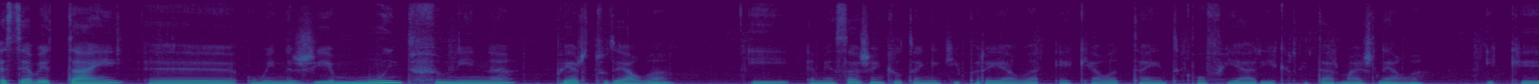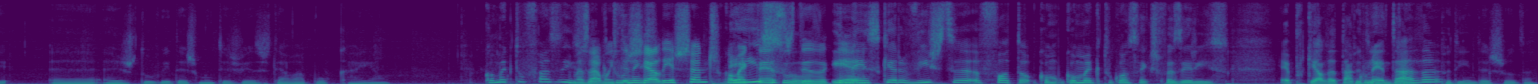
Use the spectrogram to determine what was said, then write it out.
A Célia tem uh, uma energia muito feminina perto dela e a mensagem que eu tenho aqui para ela é que ela tem de confiar e acreditar mais nela e que uh, as dúvidas muitas vezes dela a bloqueiam. Como é que tu fazes isso? Mas há muitas nem... Célias Santos, como é, é que tens certeza que e é? E nem sequer viste a foto. Como, como é que tu consegues fazer isso? É porque ela está pedindo, conectada? Pedindo ajuda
